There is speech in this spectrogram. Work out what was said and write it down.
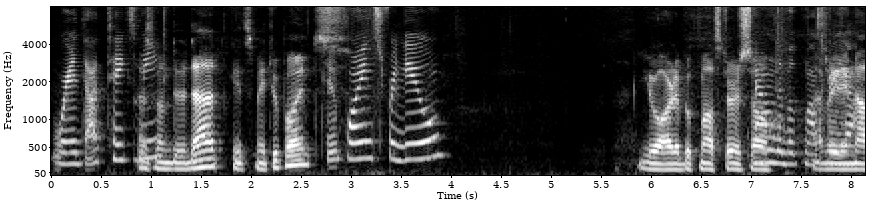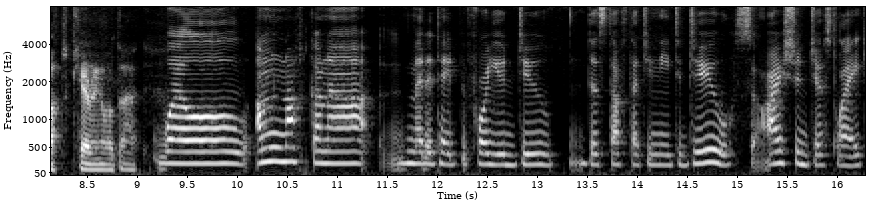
where that takes Let's me. not going to do that. Gets me two points. Two points for you. You are the bookmaster, so I'm the bookmaster, I'm really yeah. not caring about that. Well, I'm not gonna meditate before you do the stuff that you need to do. So I should just like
